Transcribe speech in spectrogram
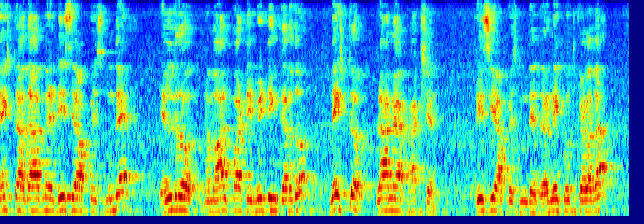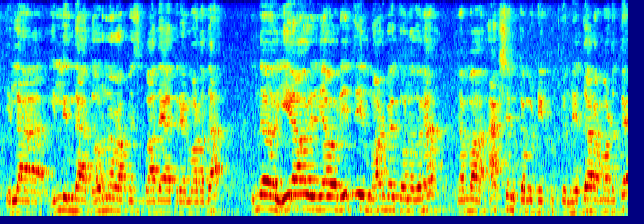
ನೆಕ್ಸ್ಟ್ ಅದಾದಮೇಲೆ ಡಿ ಸಿ ಆಫೀಸ್ ಮುಂದೆ ಎಲ್ಲರೂ ನಮ್ಮ ಆಲ್ ಪಾರ್ಟಿ ಮೀಟಿಂಗ್ ಕರೆದು next plan of action D C office ಮುಂದೆ ಧರಣಿ ಕೂತ್ಕೊಳ್ಳೋದ? ಇಲ್ಲ, ಇಲ್ಲಿಂದ ಗವರ್ನರ್ ಆಫೀಸ್ ಪಾದಯಾತ್ರೆ ಮಾಡೋದ? ಇನ್ನು ಯಾವ ಯಾವ ರೀತಿ ಮಾಡಬೇಕು ಅನ್ನೋದನ್ನು ನಮ್ಮ ಆ್ಯಕ್ಷನ್ ಕಮಿಟಿ ಕೂತ್ಕೊಂಡು ನಿರ್ಧಾರ ಮಾಡುತ್ತೆ.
